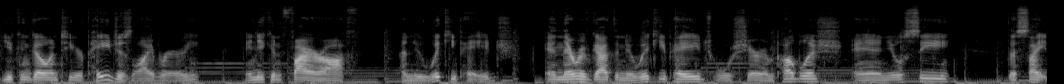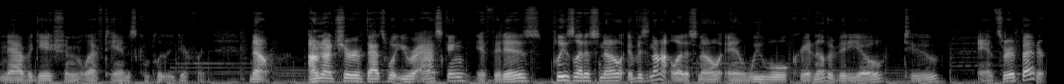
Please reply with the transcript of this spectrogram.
you can go into your pages library and you can fire off a new wiki page. And there we've got the new wiki page. We'll share and publish and you'll see the site navigation left hand is completely different. Now, I'm not sure if that's what you were asking. If it is, please let us know. If it's not, let us know, and we will create another video to answer it better.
